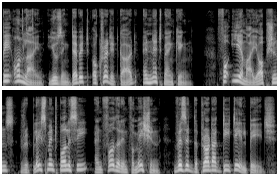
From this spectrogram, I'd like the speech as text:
Pay online using debit or credit card and net banking. For EMI options, replacement policy and further information, visit the product detail page.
